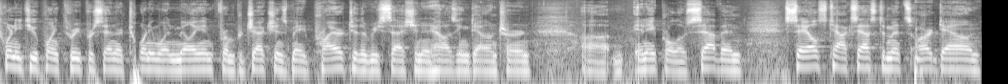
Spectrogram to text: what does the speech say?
22.3% or 21 million from projections made prior to the recession and housing downturn uh, in April of '07. Sales tax estimates are down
